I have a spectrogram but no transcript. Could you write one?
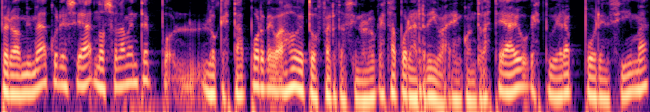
Pero a mí me da curiosidad no solamente por lo que está por debajo de tu oferta, sino lo que está por arriba. ¿Encontraste algo que estuviera por encima?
